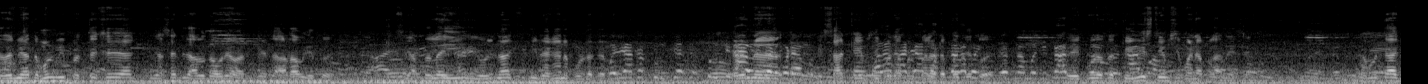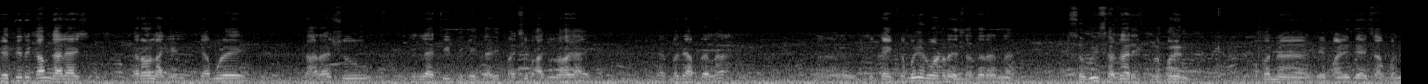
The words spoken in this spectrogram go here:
तर मी आता म्हणून मी प्रत्यक्ष या- यासाठी आलो दौऱ्यावर की याचा आढावा घेतोय की आपल्याला ही योजना किती वेगानं पूर्ण करते कारण अ, सात टी एम सी पाणी आपण पहिल्या टप्प्यात देतोय तर एकूण आता तेवीस टी एम सी पाणी आपलं आणायचं आहे. त्यामुळे त्या गतीने काम झाल्या करावं लागेल. त्यामुळे धाराशिव जिल्ह्यातील जे काही चारी पाचशे भाग विभाग आहेत त्यामध्ये आपल्याला जे काही कम्युनिटी वॉटर आहे साधारण सव्वीस हजार हेक्टरपर्यंत आपण ते पाणी द्यायचं आपण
